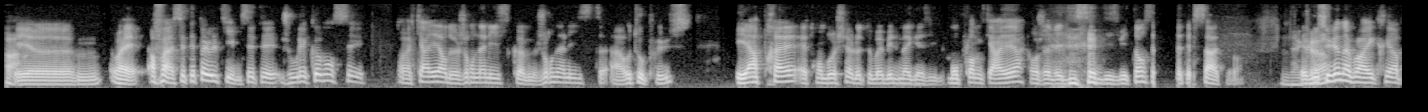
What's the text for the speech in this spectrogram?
Ah. Et euh, ouais, enfin, c'était pas ultime. C'était, je voulais commencer dans la carrière de journaliste comme journaliste à Auto Plus et après être embauché à l'Automobile Magazine. Mon plan de carrière, quand j'avais 17-18 ans, c'était ça. Tu vois. Et je me souviens d'avoir écrit un,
